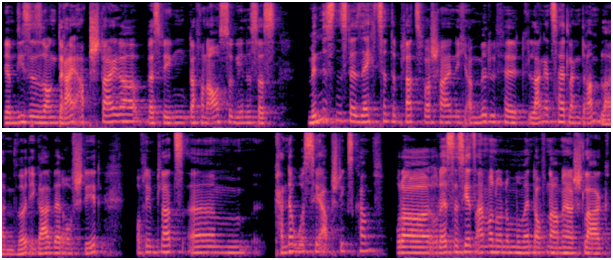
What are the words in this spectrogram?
Wir haben diese Saison drei Absteiger, weswegen davon auszugehen ist, dass mindestens der 16. Platz wahrscheinlich am Mittelfeld lange Zeit lang dranbleiben wird, egal wer drauf steht auf dem Platz. Ähm, kann der OSC Abstiegskampf? Oder, oder ist das jetzt einfach nur eine Momentaufnahme, Herr Schlag?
